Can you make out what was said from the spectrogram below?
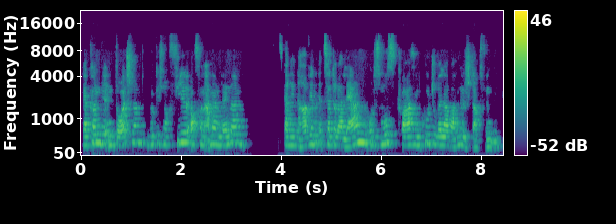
da können wir in Deutschland wirklich noch viel auch von anderen Ländern, Skandinavien etc. lernen. Und es muss quasi ein kultureller Wandel stattfinden,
